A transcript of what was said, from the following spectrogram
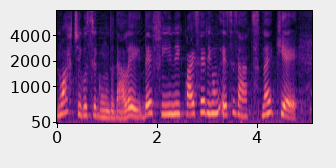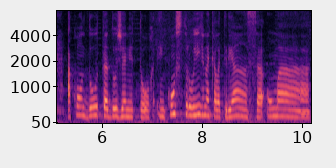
No artigo 2 da lei, define quais seriam esses atos, né, que é a conduta do genitor em construir naquela criança uma,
